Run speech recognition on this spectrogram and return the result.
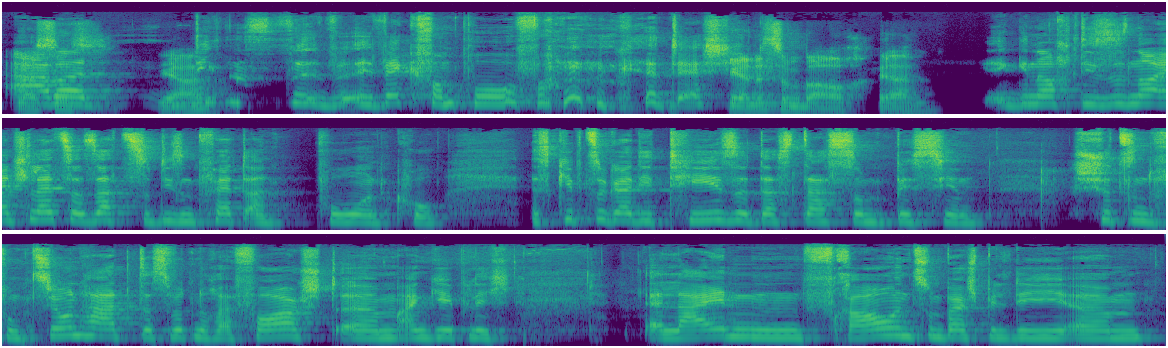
Aber es, ja. dieses äh, Weg vom Po von Kardashian. Gerne zum Bauch, ja. Noch dieses noch ein letzter Satz zu diesem Fett an Po und Co. Es gibt sogar die These, dass das so ein bisschen schützende Funktion hat. Das wird noch erforscht. Ähm, angeblich erleiden Frauen zum Beispiel, die ähm,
